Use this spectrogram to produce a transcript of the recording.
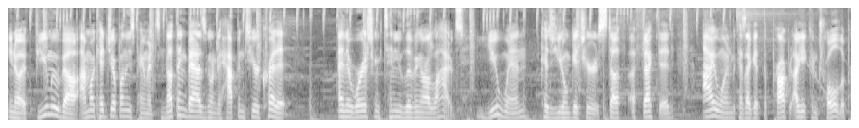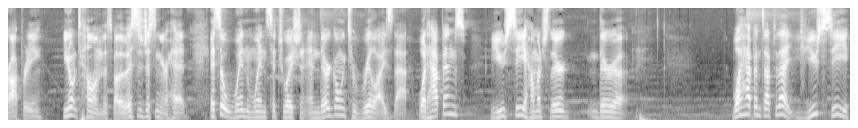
you know, if you move out, I'm gonna catch you up on these payments. Nothing bad is going to happen to your credit, and then we're just gonna continue living our lives. You win because you don't get your stuff affected. I win because I get the property. I get control of the property. You don't tell them this, by the way. This is just in your head. It's a win win situation, and they're going to realize that. What happens? You see how much they're. they're uh, what happens after that? You see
